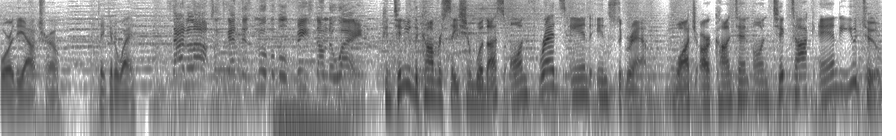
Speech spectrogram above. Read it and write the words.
for the outro. Take it away. Saddle up, let's get this movable feast underway. Continue the conversation with us on Threads and Instagram. Watch our content on TikTok and YouTube.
